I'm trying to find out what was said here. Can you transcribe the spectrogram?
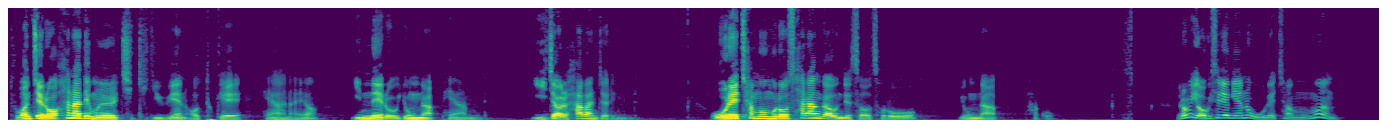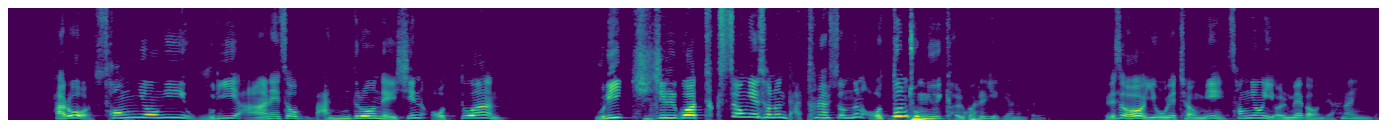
두 번째로 하나됨을 지키기 위hen 어떻게 해야 하나요? 인내로 용납해야 합니다. 2절 하반절입니다. 오래 참음으로 사랑 가운데서 서로 용납하고. 여러분 여기서 얘기하는 오래 참음은 바로 성령이 우리 안에서 만들어내신 어떠한 우리 기질과 특성에서는 나타날 수 없는 어떤 종류의 결과를 얘기하는 거예요. 그래서 이 오래 참음이 성령의 열매 가운데 하나입니다.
